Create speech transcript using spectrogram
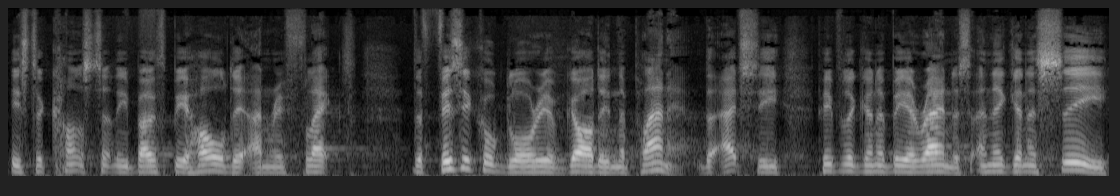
is to constantly both behold it and reflect the physical glory of God in the planet. That actually people are going to be around us and they're going to see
